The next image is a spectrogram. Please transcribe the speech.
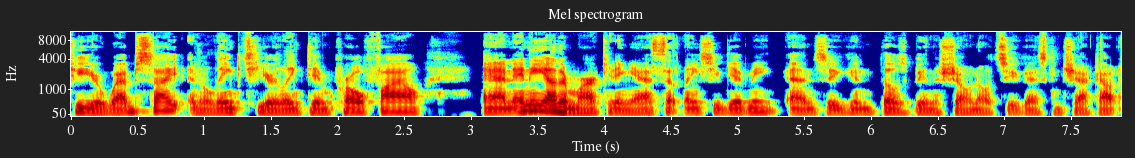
to your website and a link to your LinkedIn profile and any other marketing asset links you give me. And so you can, those be in the show notes so you guys can check out.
